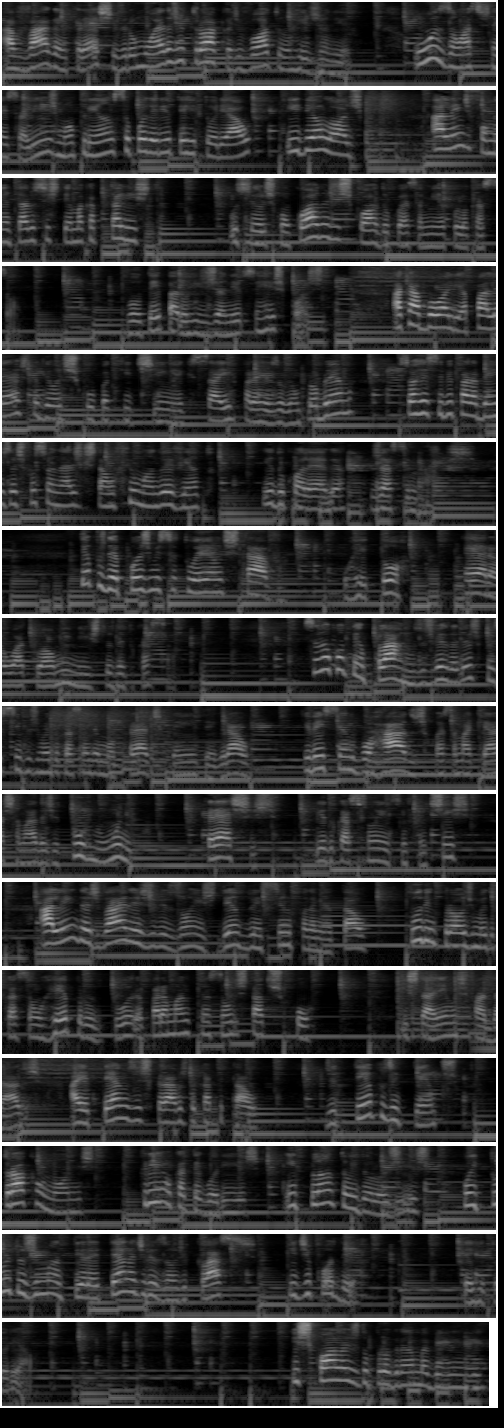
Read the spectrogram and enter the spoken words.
A vaga em creche virou moeda de troca de voto no Rio de Janeiro. Usam assistencialismo ampliando seu poderio territorial e ideológico, além de fomentar o sistema capitalista. Os senhores concordam ou discordam com essa minha colocação? Voltei para o Rio de Janeiro sem resposta. Acabou ali a palestra, deu a desculpa que tinha que sair para resolver um problema. Só recebi parabéns das funcionárias que estavam filmando o evento e do colega Jaci Marques. Tempos depois me situei onde estava. O reitor era o atual ministro da Educação. Se não contemplarmos os verdadeiros princípios de uma educação democrática e integral, que vem sendo borrados com essa maquiagem chamada de turno único, creches, e educações infantis, além das várias divisões dentro do ensino fundamental, tudo em prol de uma educação reprodutora para a manutenção do status quo. Estaremos fadados a eternos escravos do capital. De tempos em tempos, trocam nomes, criam categorias, implantam ideologias com intuitos de manter a eterna divisão de classes e de poder territorial. Escolas do programa bilíngue,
